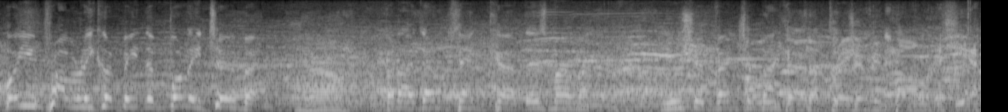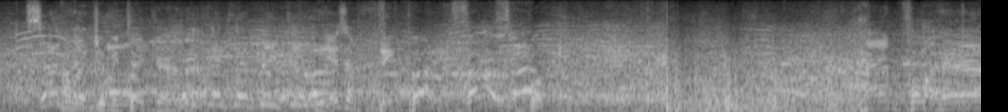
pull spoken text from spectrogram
Well, you probably could beat the bully too, but but I don't think uh, at this moment you should venture I'll back that up to. Jimmy Powers. yes. I'll let Jimmy take care of that. He is a big burly fellow, the bully. Handful of hair.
